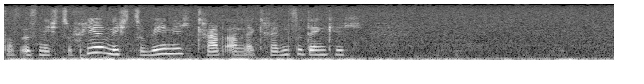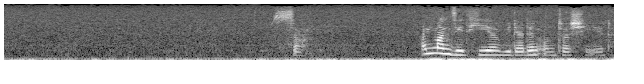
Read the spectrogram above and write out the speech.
Das ist nicht zu viel, nicht zu wenig, gerade an der Grenze, denke ich. Und man sieht hier wieder den Unterschied.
